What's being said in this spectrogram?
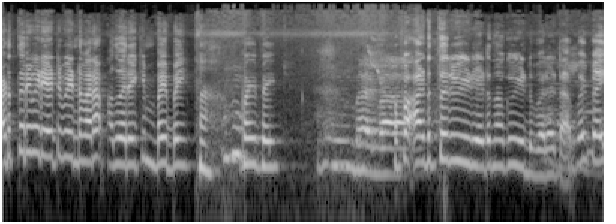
അടുത്തൊരു വീഡിയോ ആയിട്ട് വീണ്ടും വരാം. അതുവരേക്കും ബൈ ബൈ. ബൈ ബൈ. അപ്പൊ അടുത്തൊരു വീഡിയോ ആയിട്ട് നമുക്ക് വീണ്ടും പോരാട്ടാ ബൈ ബൈ.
